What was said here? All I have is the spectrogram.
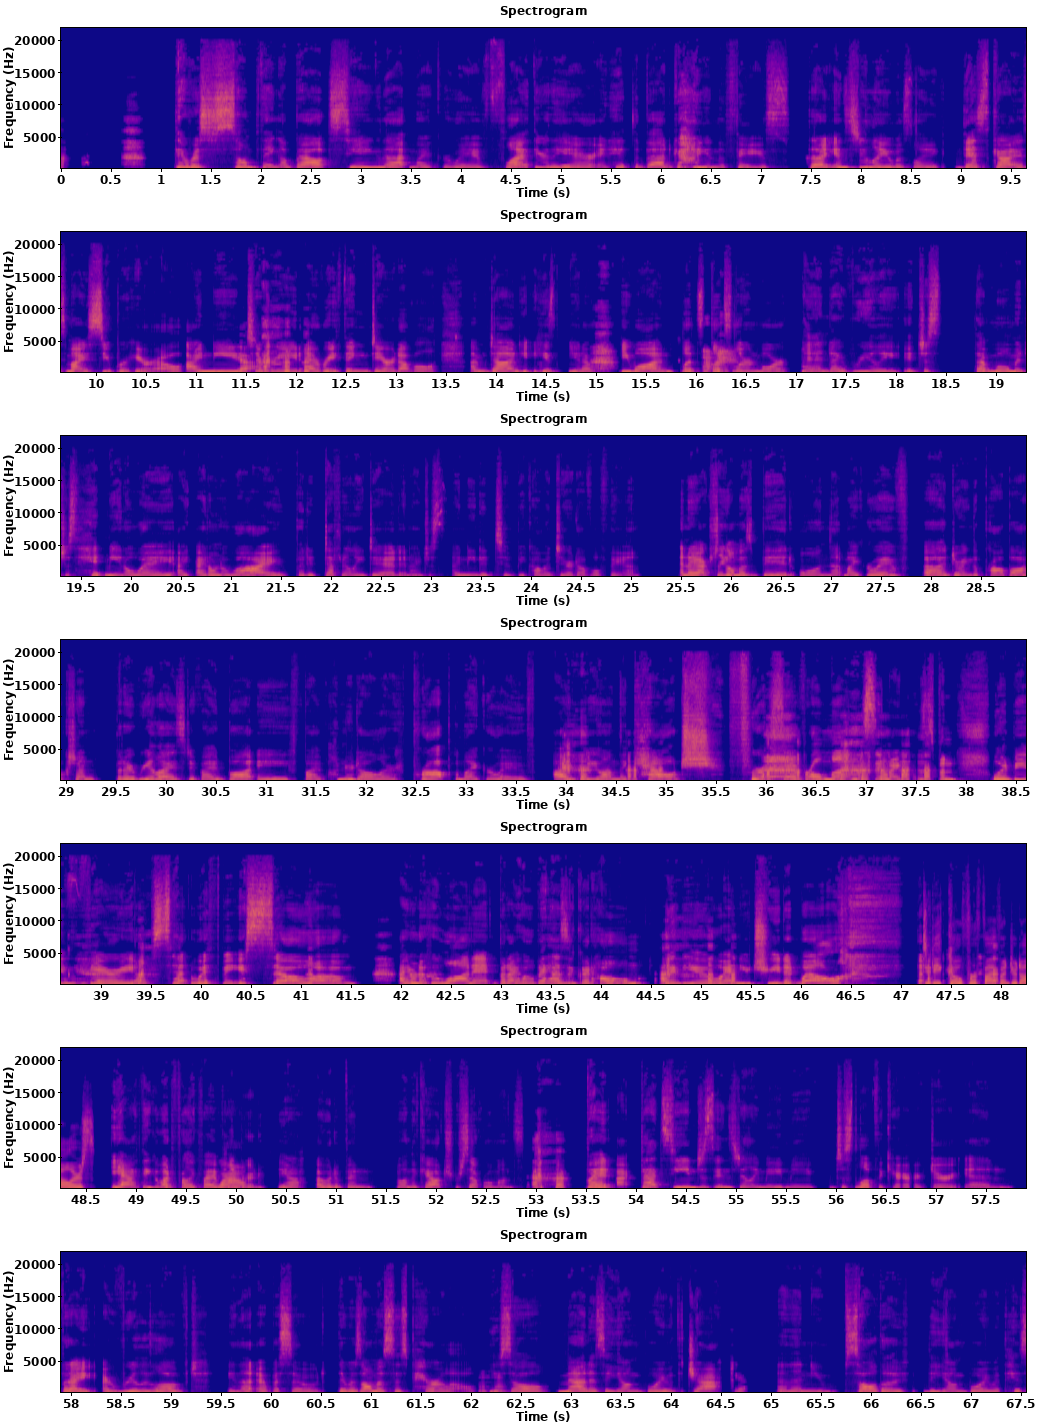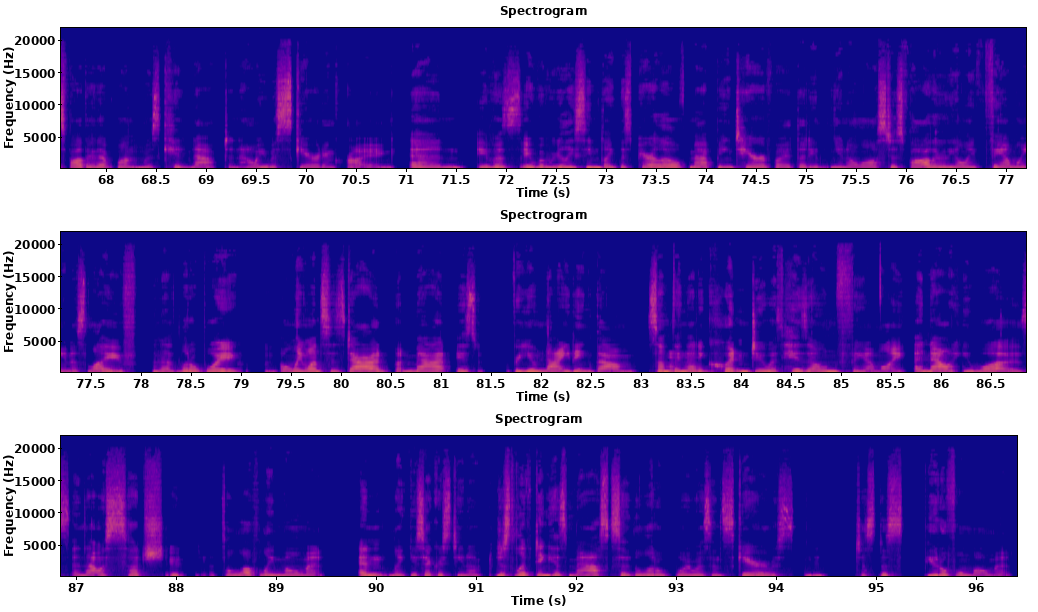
there was something about seeing that microwave fly through the air and hit the bad guy in the face that I instantly was like, this guy is my superhero. I need yeah. to read everything Daredevil. I'm done. He's, you know, he won. Let's let's learn more. And I really it just that moment just hit me in a way. I, I don't know why, but it definitely did. And I just I needed to become a Daredevil fan. And I actually almost bid on that microwave uh, during the prop auction, but I realized if I had bought a $500 prop microwave, I'd be on the couch for several months and my husband would be very upset with me. So um, I don't know who won it, but I hope it has a good home with you and you treat it well. Did it go for $500? Yeah, I think it went for like 500 wow. Yeah, I would have been on the couch for several months. but that scene just instantly made me just love the character and but I I really loved in that episode there was almost this parallel. Mm-hmm. You saw Matt as a young boy with Jack. Yeah. And then you saw the the young boy with his father that one was kidnapped and how he was scared and crying. And it was it really seemed like this parallel of Matt being terrified that he, you know, lost his father, the only family in his life. And that little boy only wants his dad, but Matt is reuniting them, something mm-hmm. that he mm-hmm. couldn't do with his own family. And now he was. And that was such it, it's a lovely moment. And like you said, Christina, just lifting his mask so the little boy wasn't scared was just this beautiful moment.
